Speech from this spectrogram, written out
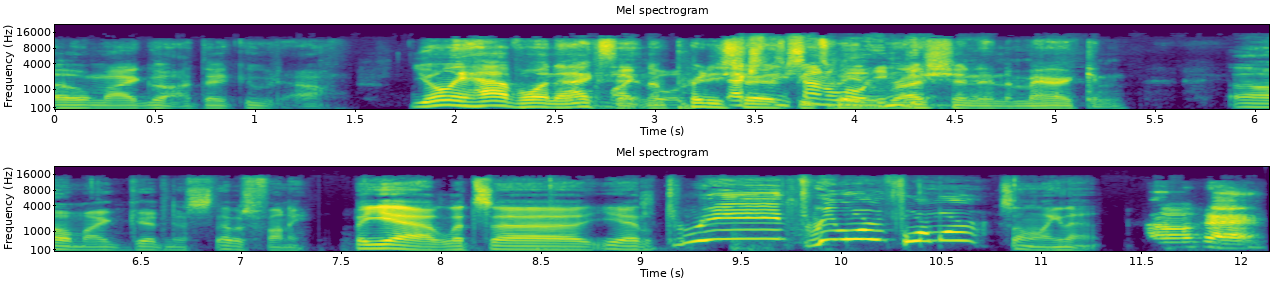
Oh my god, the Gouda." You only have one accent. and I'm pretty sure Actually, it's sound a little between Indian. Russian and American. Oh my goodness, that was funny. But yeah, let's uh yeah, three three more, four more, something like that. Okay.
